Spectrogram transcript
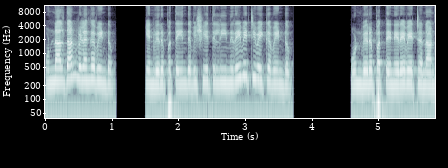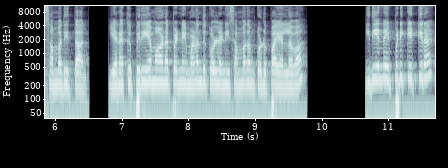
உன்னால் தான் விளங்க வேண்டும். என் விருப்பத்தை இந்த விஷயத்தில் நீ நிறைவேற்றி வைக்க வேண்டும். உன் விருப்பத்தை நிறைவேற்ற நான் சம்மதித்தால் எனக்கு பிரியமான பெண்ணை மணந்து கொள்ள நீ சம்மதம் கொடுப்பாய் அல்லவா? இது என்ன இப்படி கேட்கிறாய்?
